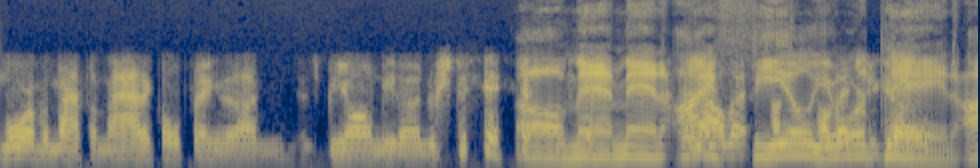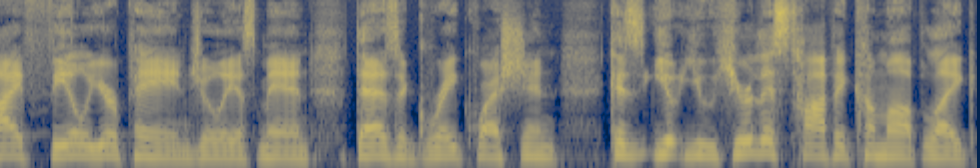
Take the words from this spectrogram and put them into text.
more of a mathematical thing that I'm it's beyond me to understand. oh man, man, I let, feel I'll, your I'll you pain. Go. I feel your pain, Julius. Man, that is a great question because you you hear this topic come up like,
